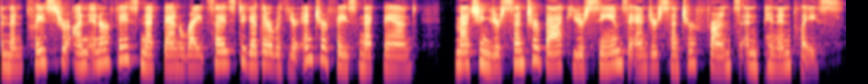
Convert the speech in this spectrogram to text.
And then place your uninterfaced neckband right sides together with your interfaced neckband, matching your center back, your seams, and your center fronts and pin in place.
